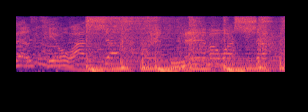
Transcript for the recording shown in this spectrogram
says you wash up, never wash up.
